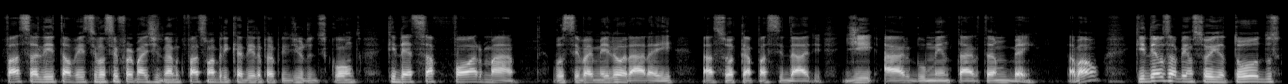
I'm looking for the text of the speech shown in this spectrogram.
faça ali, talvez se você for mais dinâmico, faça uma brincadeira para pedir o desconto, que dessa forma você vai melhorar aí a sua capacidade de argumentar também tá bom? Que Deus abençoe a todos.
